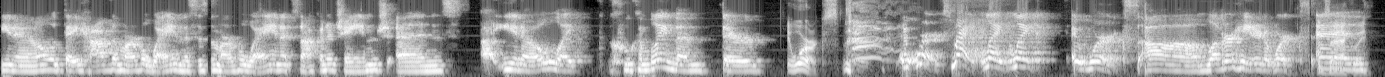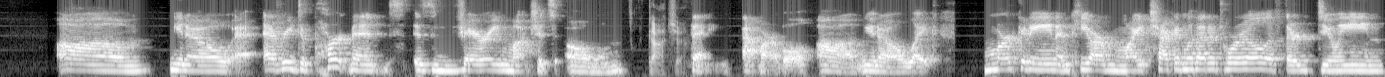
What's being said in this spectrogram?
you know they have the Marvel way, and this is the Marvel way, and it's not going to change. And uh, you know, like who can blame them? They're it works. it works, right? Like like it works. Um, love it or hate it, it works. Exactly. And um, you know, every department is very much its own gotcha thing at Marvel. Um, you know, like marketing and PR might check in with editorial if they're doing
